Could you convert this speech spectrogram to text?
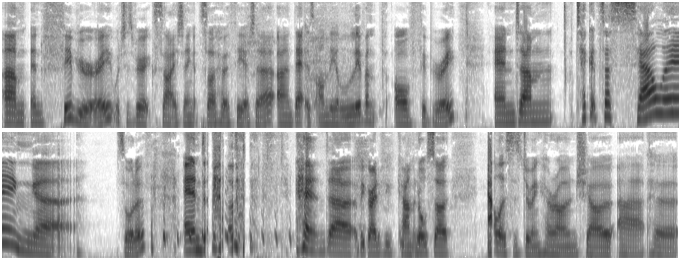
um, in February, which is very exciting at Soho Theatre, and that is on the 11th of February, and um, tickets are selling, uh, sort of, and um, and uh, it'd be great if you could come, and also. Alice is doing her own show, uh, her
